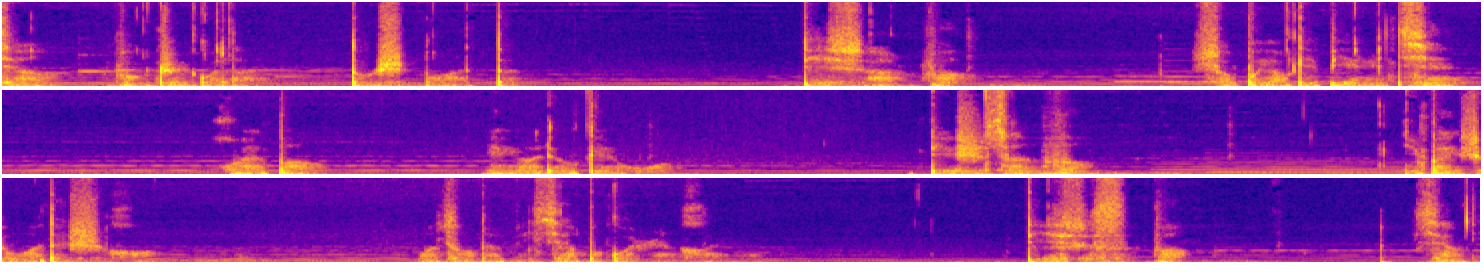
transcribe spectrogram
像，风吹过来都是暖的。第十二封，手不要给别人牵，怀抱也要留给我。第十三封，你陪着我的时候，我从来没羡慕过任何人。第十四封，想你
